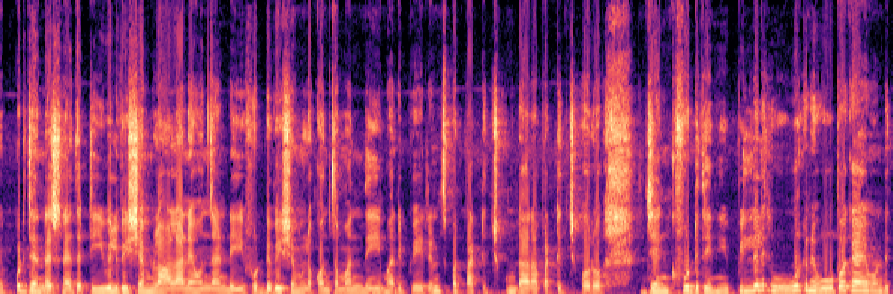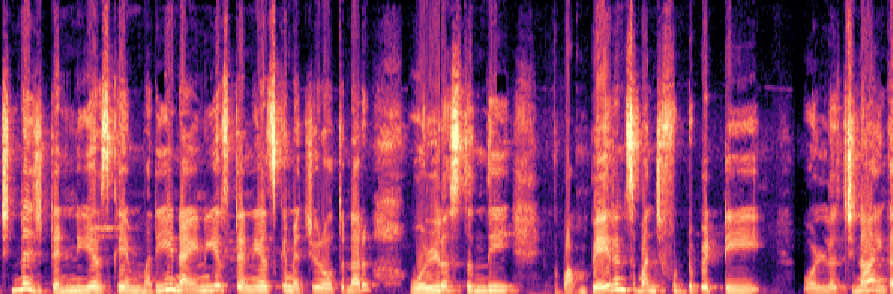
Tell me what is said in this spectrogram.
ఇప్పుడు జనరేషన్ అయితే టీవీల విషయంలో అలానే ఉందండి. ఈ ఫుడ్ విషయంలో కొంతమంది మరి పేరెంట్స్ మరి పట్టించుకుంటారా పట్టించుకోరు. జంక్ ఫుడ్ తిని పిల్లలకి ఊరికనే ఊబకాయం ఉండి చిన్న టెన్ ఇయర్స్కే మరి నైన్ ఇయర్స్ టెన్ ఇయర్స్కే మెచ్యూర్ అవుతున్నారు. ఒళ్ళు వస్తుంది. పాపం పేరెంట్స్ మంచి ఫుడ్ పెట్టి ఒళ్ళు వచ్చినా ఇంకా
